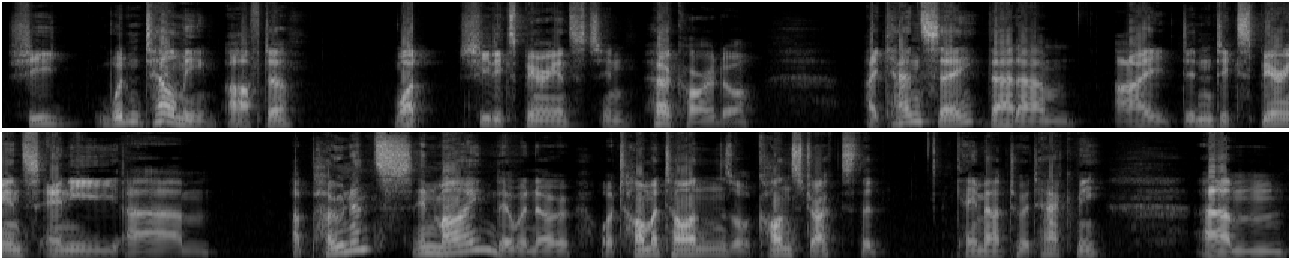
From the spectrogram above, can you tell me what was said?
she wouldn't tell me after what she'd experienced in her corridor. I can say that um, I didn't experience any um, opponents in mine. There were no automatons or constructs that came out to attack me. Um,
